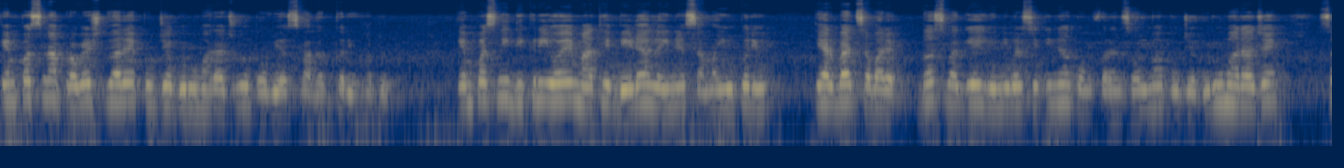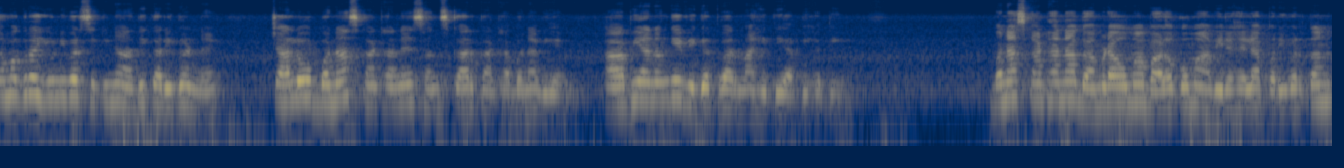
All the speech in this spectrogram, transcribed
કેમ્પસના પ્રવેશ દ્વારે પૂજ્ય ગુરુ મહારાજનું ભવ્ય સ્વાગત કર્યું હતું. કેમ્પસની દીકરીઓએ માથે બેડા લઈને સમયું કર્યું. ત્યારબાદ સવારે દસ વાગ્યે યુનિવર્સિટીના કોન્ફરન્સ હોલમાં પૂજ્ય ગુરુ મહારાજે સમગ્ર યુનિવર્સિટીના અધિકારીગણને ચાલો બનાસકાંઠાને સંસ્કાર કાંઠા બનાવીએ. આ અભિયાન અંગે વિગતવાર માહિતી આપી હતી. બનાસકાંઠાના ગામડાઓમાં બાળકોમાં આવી રહેલા પરિવર્તન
